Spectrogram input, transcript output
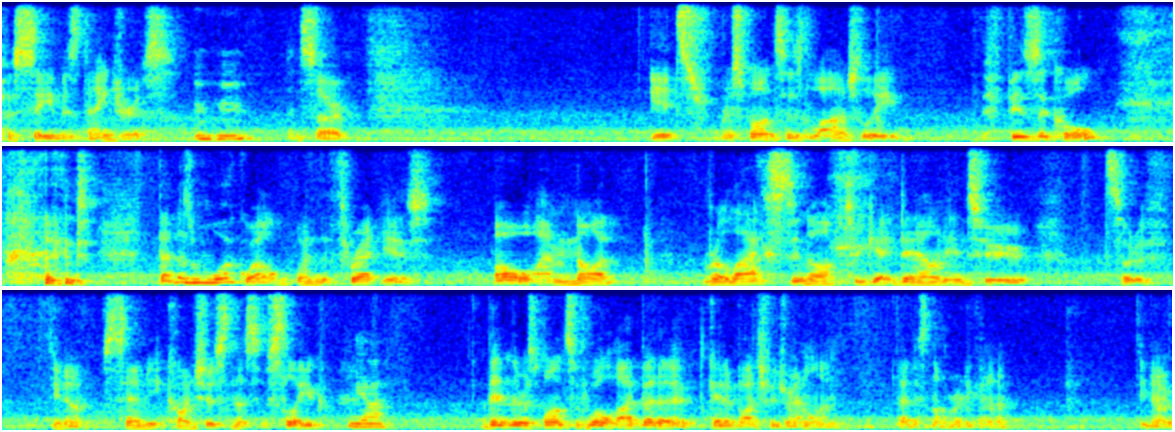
perceive as dangerous. Mhm. And so its response is largely physical, and that doesn't work well when the threat is, oh, I'm not relaxed enough to get down into sort of, you know, semi consciousness of sleep. Yeah. Then the response of, well, I better get a bunch of adrenaline. That is not really gonna, you know,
